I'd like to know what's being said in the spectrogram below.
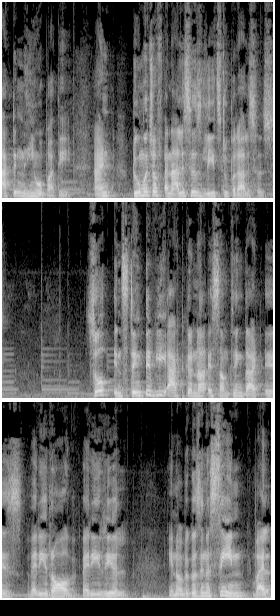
एक्टिंग नहीं हो पाती एंड टू मच ऑफ एनालिसिस लीड्स टू पैरालिसिस so, instinctively act karna is something that is very raw, very real. You know, because in a scene, while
